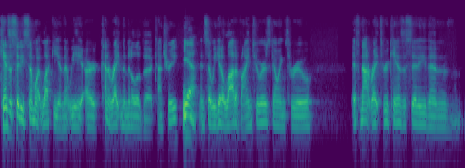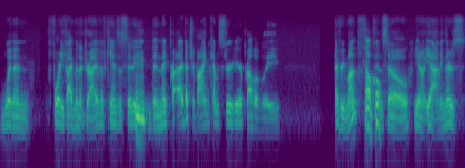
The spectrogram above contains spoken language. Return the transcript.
Kansas City's somewhat lucky in that we are kind of right in the middle of the country. yeah. And so we get a lot of vine tours going through, if not right through Kansas City, then within 45 minute drive of Kansas City. Mhm. Then they, pro- I bet you Vine comes through here probably every month. Oh, cool. And so, you know, yeah, I mean, there's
